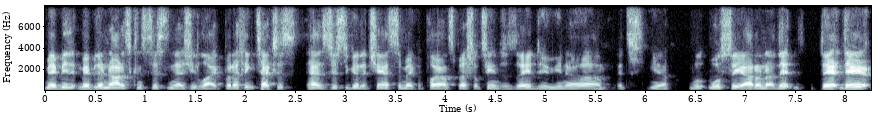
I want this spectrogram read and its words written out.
maybe maybe they're not as consistent as you like, but I think Texas has just as good a chance to make a play on special teams as they do. You know, um, it's you know we'll, we'll, see. I don't know. They they they're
